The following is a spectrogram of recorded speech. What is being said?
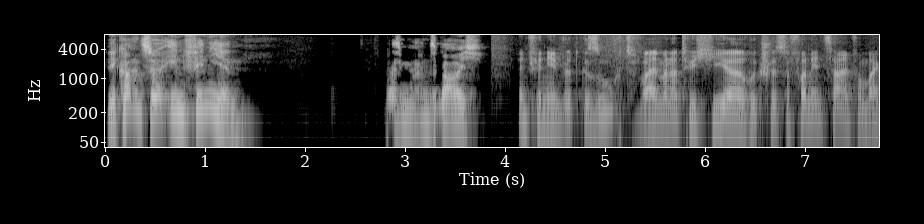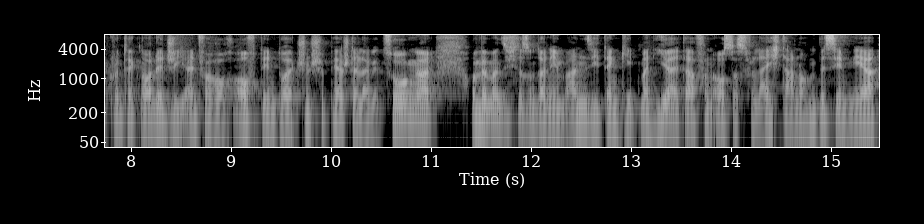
Wir kommen zur Infineon. Was machen sie bei euch? Infineon wird gesucht, weil man natürlich hier Rückschlüsse von den Zahlen von Micron Technology einfach auch auf den deutschen Chiphersteller gezogen hat. Und wenn man sich das Unternehmen ansieht, dann geht man hier halt davon aus, dass vielleicht da noch ein bisschen mehr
